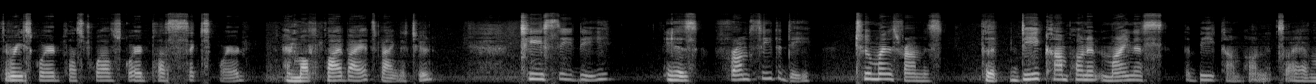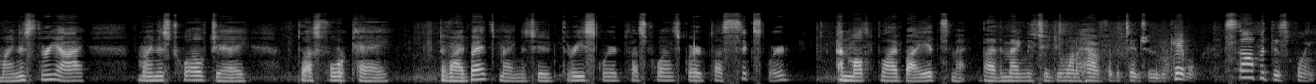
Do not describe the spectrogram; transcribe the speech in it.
3 squared plus 12 squared plus 6 squared, and multiply by its magnitude. TCD is from C to D. 2 minus from is the D component minus the B component. So I have minus 3i minus 12j plus 4k. Divide by its magnitude, 3 squared plus 12 squared plus 6 squared, and multiply by its by the magnitude you want to have for the tension of the cable. Stop at this point.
